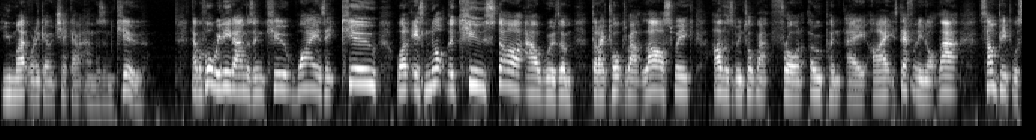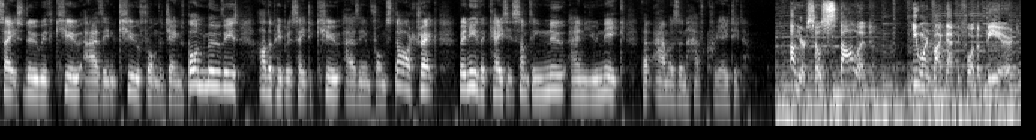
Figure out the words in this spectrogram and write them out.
you might want to go and check out Amazon Q. Now, before we leave Amazon Q, why is it Q? Well, it's not the Q star algorithm that I talked about last week. Others have been talking about from OpenAI. It's definitely not that. Some people say it's to do with Q as in Q from the James Bond movies. Other people say to Q as in from Star Trek. But in either case, it's something new and unique that Amazon have created. Oh, you're so stolid. You weren't like that before the beard.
